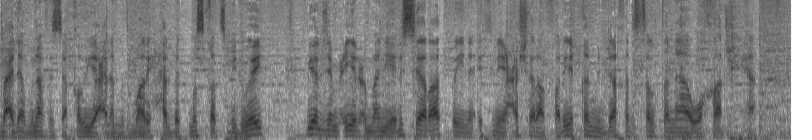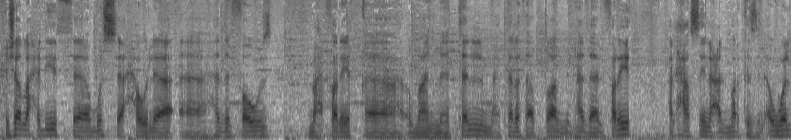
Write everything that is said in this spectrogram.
بعد منافسة قوية على مضمار حلبة مسقط سبيدواي بالجمعية العمانية للسيارات بين 12 فريقا من داخل السلطنة وخارجها. إن شاء الله حديث موسع حول هذا الفوز مع فريق عمان تل مع ثلاثة أبطال من هذا الفريق الحاصلين على المركز الأول.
